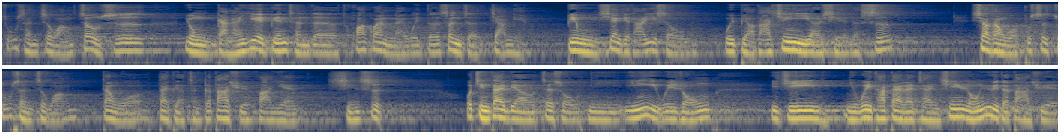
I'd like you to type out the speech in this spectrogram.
诸神之王宙斯用橄榄叶编成的花冠来为得胜者加冕，并献给他一首为表达心意而写的诗。校长，我不是诸神之王。但我代表整个大学发言行事，我仅代表这首你引以为荣，以及你为他带来崭新荣誉的大学，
